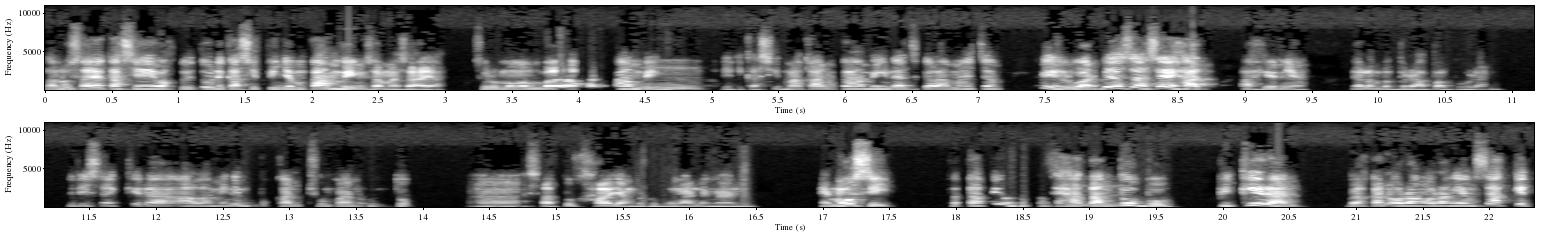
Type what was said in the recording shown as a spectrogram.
Lalu saya kasih waktu itu dikasih pinjam kambing sama saya, suruh mengembalakan kambing, hmm. jadi dikasih makan kambing dan segala macam. Eh, luar biasa sehat akhirnya dalam beberapa bulan. Jadi saya kira alam ini bukan cuma untuk uh, satu hal yang berhubungan dengan emosi, tetapi untuk kesehatan hmm. tubuh, pikiran, bahkan orang-orang yang sakit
